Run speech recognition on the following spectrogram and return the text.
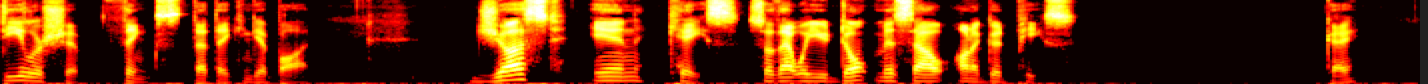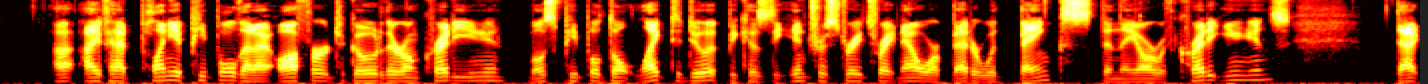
dealership thinks that they can get bought. Just in case. So that way you don't miss out on a good piece. Okay? Uh, I've had plenty of people that I offer to go to their own credit union. Most people don't like to do it because the interest rates right now are better with banks than they are with credit unions. That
